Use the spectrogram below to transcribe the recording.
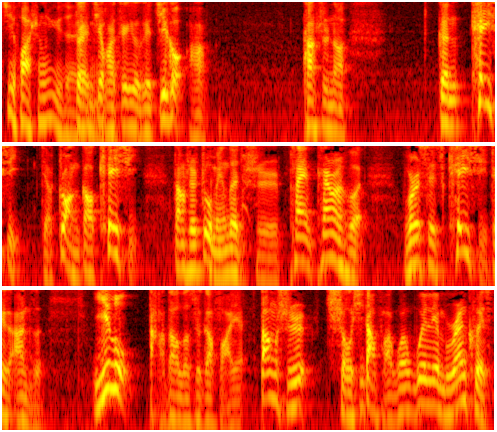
计划生育的对计划这个个机构啊。当时呢，跟 Casey 叫状告 Casey，当时著名的是 Planned Parenthood versus Casey 这个案子，一路打到了最高法院。当时首席大法官 William Rehnquist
